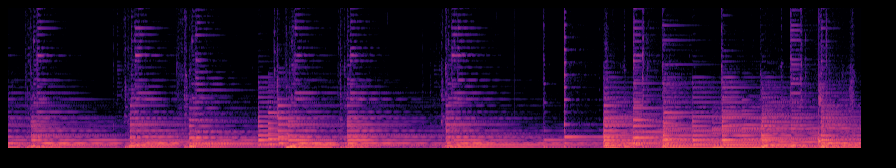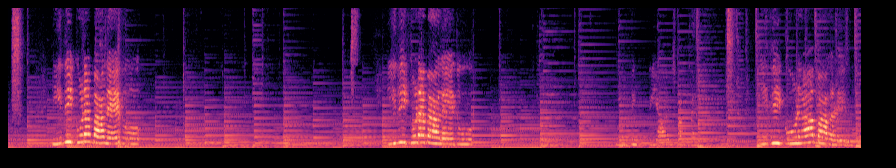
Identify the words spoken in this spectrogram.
ఇది కూడా బాగాలేదు ఇది కూడా బాగాలేదు ఇది కూడా బాగలేదు.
